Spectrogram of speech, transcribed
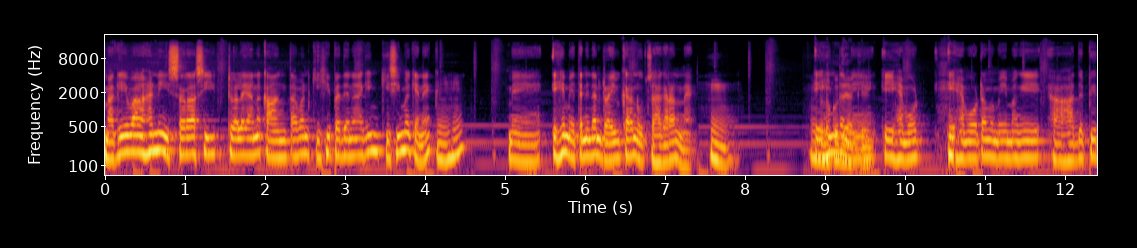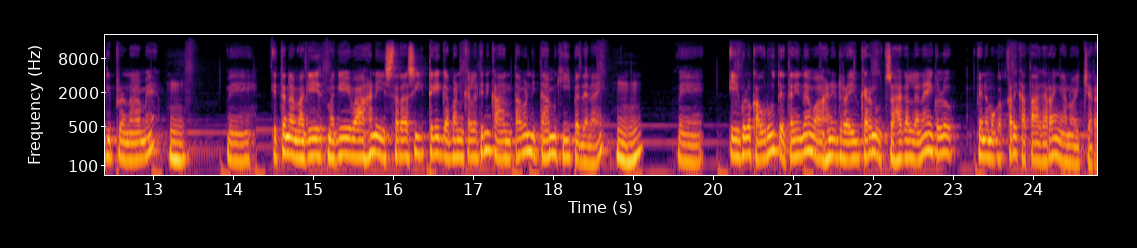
මගේ වාහන ඉස්සරා සීට්වල යන කාන්තාවන් කිහිප දෙනාගින් කිසිම කෙනෙක් මේ එහෙ මෙතනිදන් ඩ්‍රයිව් කරන්න උත්සාහ කරන්න ඒ හැමෝට් ඒ හැමෝටම මේ මගේ හද පිරි ප්‍රනාමය මේ එතන මගේ මගේ වාහන ඉස්සරසීටක ගබන් කලතින කාන්තාව නිතාම කීප දෙනයි. මේ ඒගොල කවරුත් එතනිද වාහන ඩ්‍රයිව් කරන උත්සාහ කලන එකගොල පෙන මොකක්කරි කතා කරන්න යන ච්චර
